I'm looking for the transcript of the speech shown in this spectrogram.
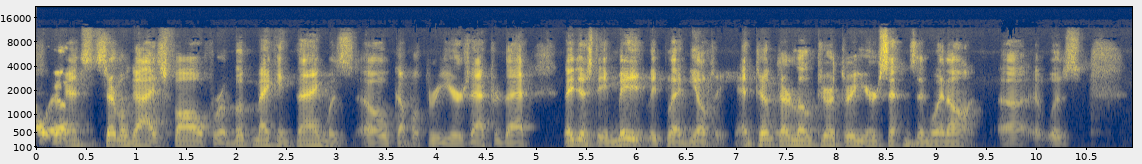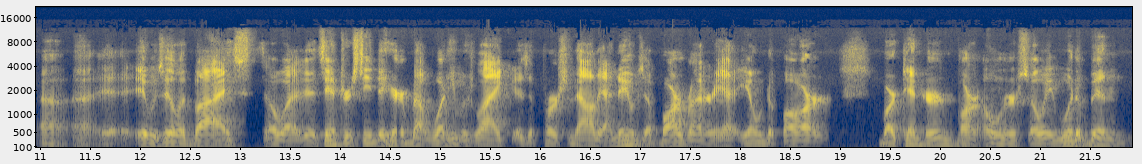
oh, yeah. had several guys fall for a bookmaking thing was oh a couple three years after that. They just immediately pled guilty and took their little two or three year sentence and went on. Uh, it was. Uh, uh it, was ill advised. So uh, it's interesting to hear about what he was like as a personality. I knew he was a bar runner. He, had, he owned a bar, bartender, and bar owner. So he would have been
